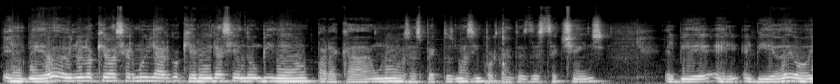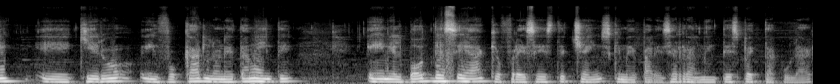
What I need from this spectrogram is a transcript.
El video de hoy no lo quiero hacer muy largo, quiero ir haciendo un video para cada uno de los aspectos más importantes de este exchange el video, de hoy eh, quiero enfocarlo netamente en el bot DCA que ofrece este exchange que me parece realmente espectacular.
